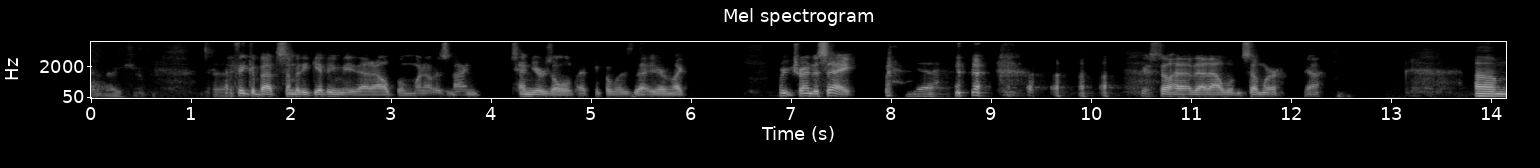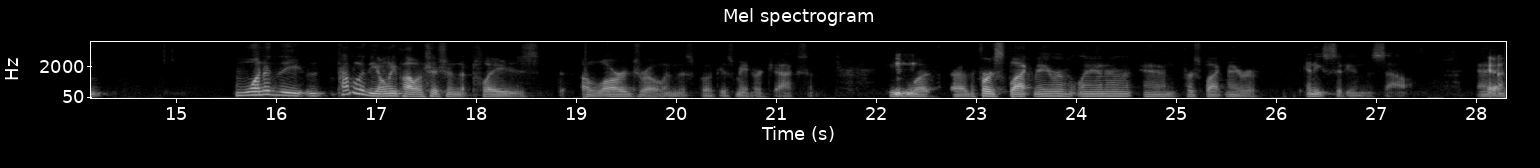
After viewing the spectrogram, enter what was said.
generation. So, I think about somebody giving me that album when I was nine, ten years old. I think it was that year. I'm like, what are you trying to say? Yeah. you still have that album somewhere. Yeah. Um, one of the probably the only politician that plays a large role in this book is Maynard Jackson. He mm-hmm. was uh, the first black mayor of Atlanta and first black mayor of any city in the South. And yeah.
